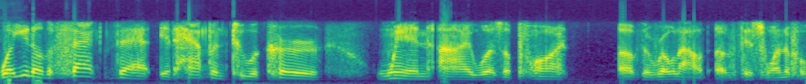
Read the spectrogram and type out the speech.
well, you know, the fact that it happened to occur when I was a part of the rollout of this wonderful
